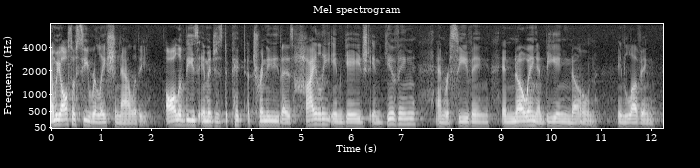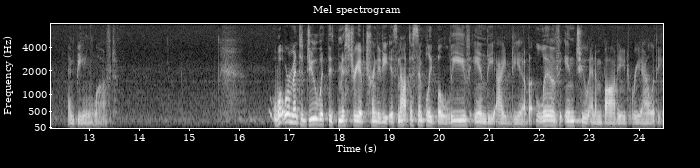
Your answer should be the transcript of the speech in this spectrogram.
And we also see relationality. All of these images depict a Trinity that is highly engaged in giving and receiving, in knowing and being known, in loving and being loved what we're meant to do with the mystery of Trinity is not to simply believe in the idea, but live into an embodied reality.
